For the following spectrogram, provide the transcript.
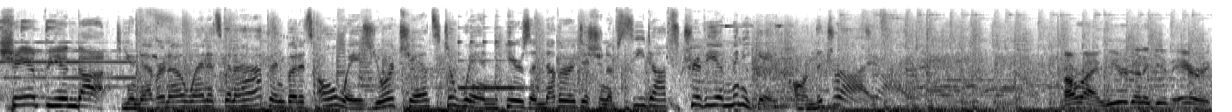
champion dot. You never know when it's going to happen, but it's always your chance to win. Here's another edition of C Dot's trivia minigame on the drive. All right, we are going to give Eric.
